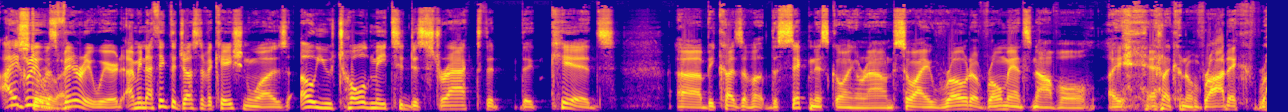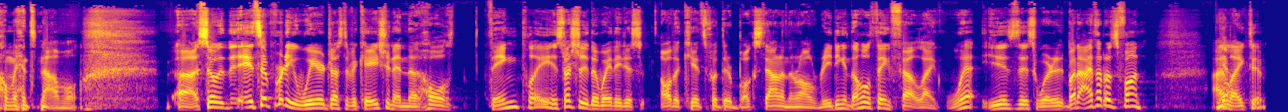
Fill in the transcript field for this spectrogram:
I agree. It was Storyline. very weird. I mean, I think the justification was, oh, you told me to distract the the kids uh, because of uh, the sickness going around. So I wrote a romance novel, a, like an erotic romance novel. Uh, so th- it's a pretty weird justification, and the whole thing play, especially the way they just all the kids put their books down and they're all reading it. The whole thing felt like, what is this? Where? is-" But I thought it was fun. I Yeah. liked it.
